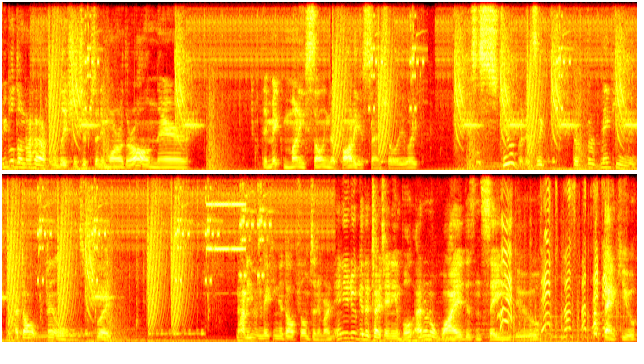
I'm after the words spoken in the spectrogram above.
people don't know how to have relationships anymore. They're all in there. They make money selling their body essentially. Like this is stupid. It's like they're, they're making adult films, but not even making adult films anymore. And you do get a titanium bolt. I don't know why it doesn't say you do. But thank you.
